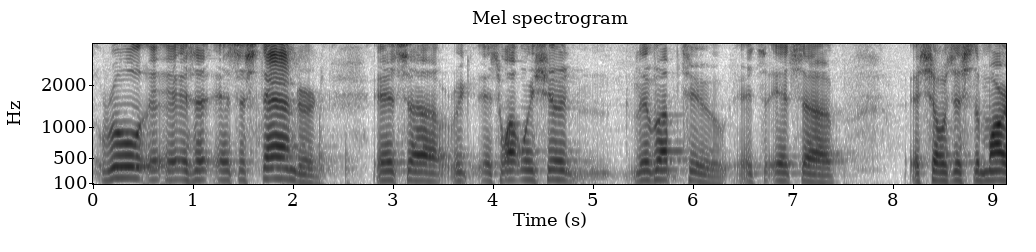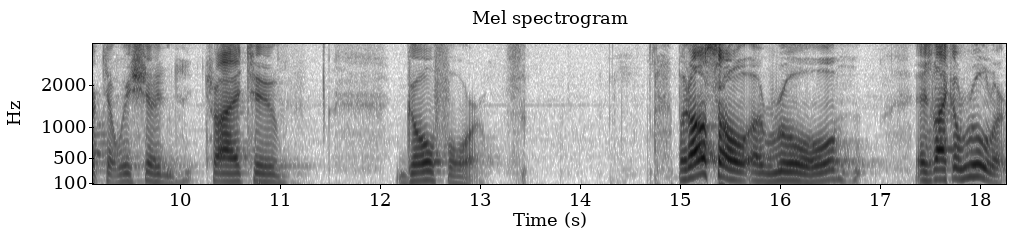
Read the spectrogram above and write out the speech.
rule is a, is a standard. It's, uh, it's what we should live up to. It's, it's, uh, it shows us the mark that we should try to go for. But also, a rule is like a ruler,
